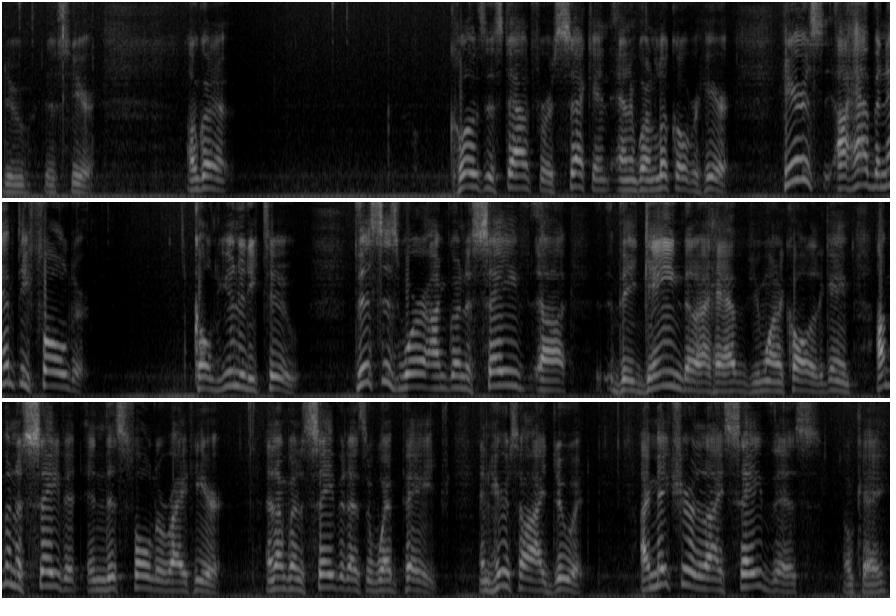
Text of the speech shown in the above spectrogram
do this here. I'm going to close this down for a second and I'm going to look over here. Here's I have an empty folder called Unity 2 this is where I'm going to save uh, the game that I have, if you want to call it a game. I'm going to save it in this folder right here. And I'm going to save it as a web page. And here's how I do it. I make sure that I save this, okay?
